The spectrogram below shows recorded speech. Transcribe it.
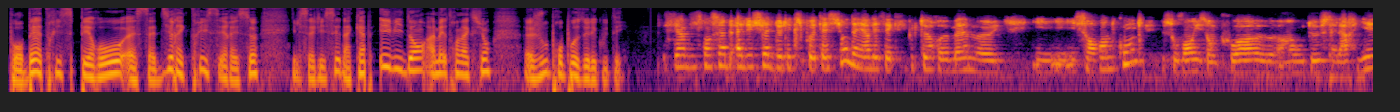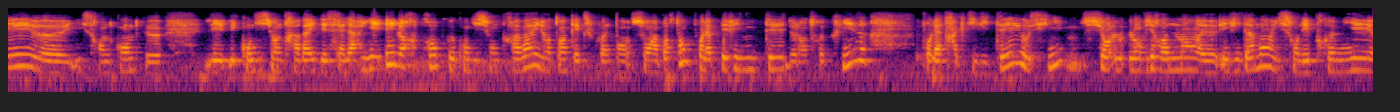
Pour Béatrice Perrault, sa directrice RSE, il s'agissait d'un cap évident à mettre en action. Je vous propose de l'écouter c'est indispensable à l'échelle de l'exploitation. D'ailleurs, les agriculteurs eux-mêmes, euh, ils s'en rendent compte. Souvent, ils emploient euh, un ou deux salariés. Euh, ils se rendent compte que les, les, conditions de travail des salariés et leurs propres conditions de travail en tant qu'exploitants sont importantes pour la pérennité de l'entreprise, pour l'attractivité aussi. Sur l'environnement, évidemment, ils sont les premiers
